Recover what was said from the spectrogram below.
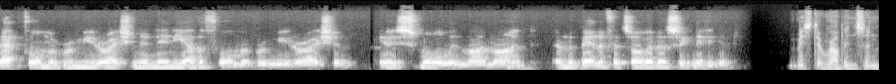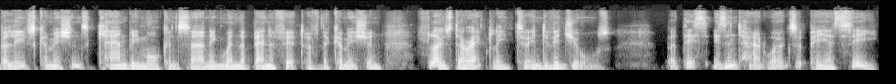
that form of remuneration and any other form of remuneration is small in my mind, and the benefits of it are significant. Mr. Robinson believes commissions can be more concerning when the benefit of the commission flows directly to individuals. But this isn't how it works at PSC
